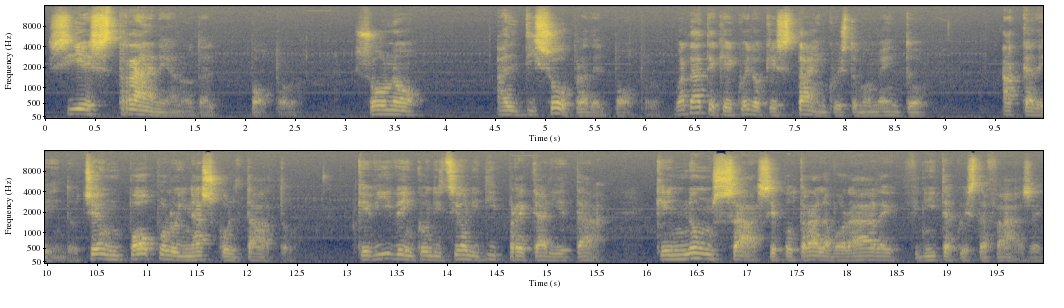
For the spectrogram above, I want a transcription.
si estraneano dal popolo, sono al di sopra del popolo. Guardate che è quello che sta in questo momento accadendo. C'è un popolo inascoltato, che vive in condizioni di precarietà, che non sa se potrà lavorare finita questa fase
